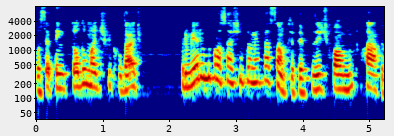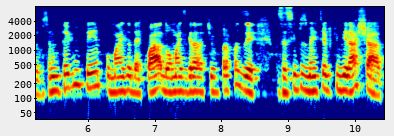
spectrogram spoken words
você tem toda uma dificuldade, primeiro no processo de implementação, que você teve que fazer de forma muito rápida, você não teve um tempo mais adequado ou mais gradativo para fazer, você simplesmente teve que virar a chave.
